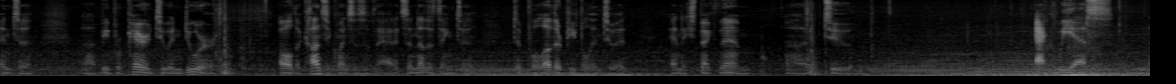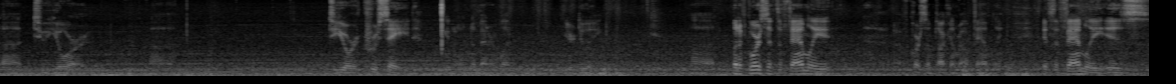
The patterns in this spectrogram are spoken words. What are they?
and to uh, be prepared to endure all the consequences of that. It's another thing to, to pull other people into it and expect them uh, to acquiesce uh, to your uh, to your crusade. You know, no matter what you're doing. But of course, if the family, course, I'm talking about family. If the family is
